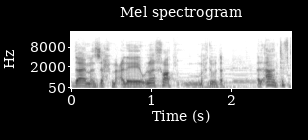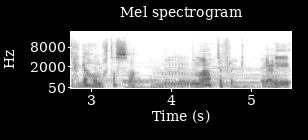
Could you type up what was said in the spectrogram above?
دائما زحمة عليه والخيارات محدودة. الآن تفتح قهوة مختصة ما بتفرق. يعني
